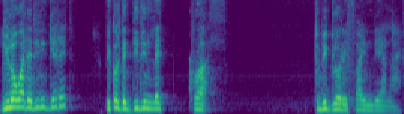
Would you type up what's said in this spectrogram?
You know why they didn't get it? Because they didn't let Christ to be glorified in their life.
